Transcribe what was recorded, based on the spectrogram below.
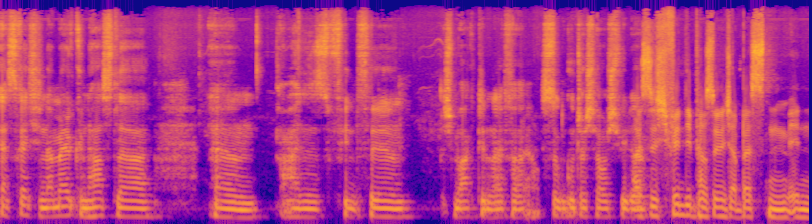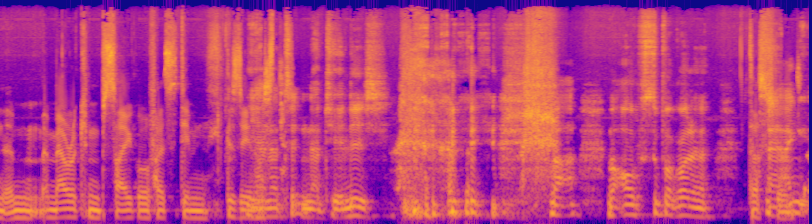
Erst recht in American Hustler, ähm, oh, in so vielen Filmen. Ich mag den einfach. Ja. Ist so ein guter Schauspieler. Also ich finde ihn persönlich am besten in, in American Psycho, falls du den gesehen ja, hast. Ja, nat natürlich. war, war auch super Rolle. Das äh, eigentlich,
